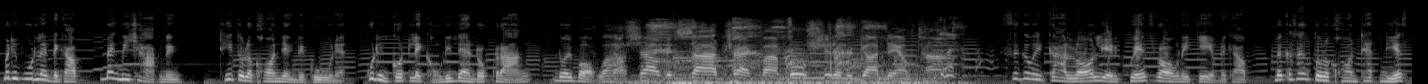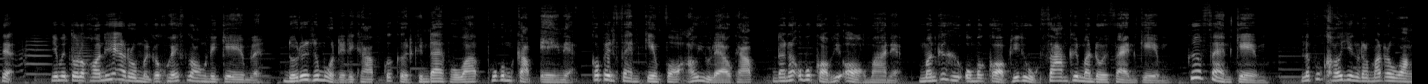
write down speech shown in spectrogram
ไม่ได้พูดเล่นนะครับ แม่งมีฉากหนึ่งที่ตัวละครอย่างเดกูเนี่ย พูดถึงกฎเหล็กของดินแดนรกร้าง โดยบอกว่า ซึ่งก็เป็นการล้อเลียนเควสรองในเกมนะครับแม้กระทั่งตัวละครแทดเดียสเนี่ยยังเป็นตัวละครที่ให้อารมณ์เหมือนกับเควสรองในเกมเลย โดยเรื่องทั้งหมดเนี่ยนะครับก็เกิดขึ้นได้เพราะว่าผู้กำกับเองเนี่ยก็เป็นแฟนเกม Fallout อยู่แล้วครับ ดังนั้นองค์ประกอบที่ออกมาเนี่ยมันก็คือองค์ประกอบที่ถูกสร้างขึ้นมาโดยแฟนเกม เพื่อแฟนเกม และพวกเขายังระมัดระวัง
